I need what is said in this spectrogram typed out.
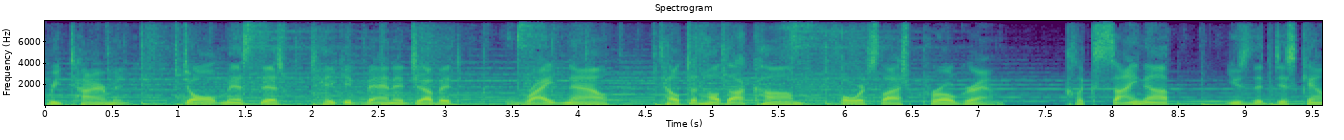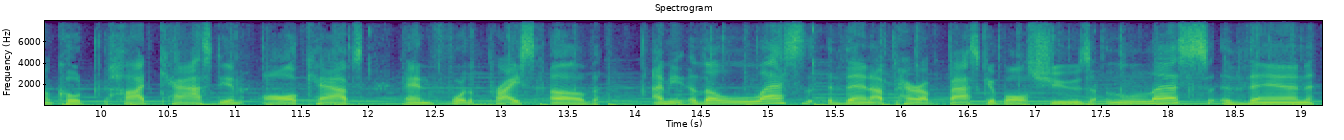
retirement. Don't miss this. Take advantage of it right now. TeltonHall.com forward slash program. Click sign up Use the discount code podcast in all caps. And for the price of, I mean, the less than a pair of basketball shoes, less than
